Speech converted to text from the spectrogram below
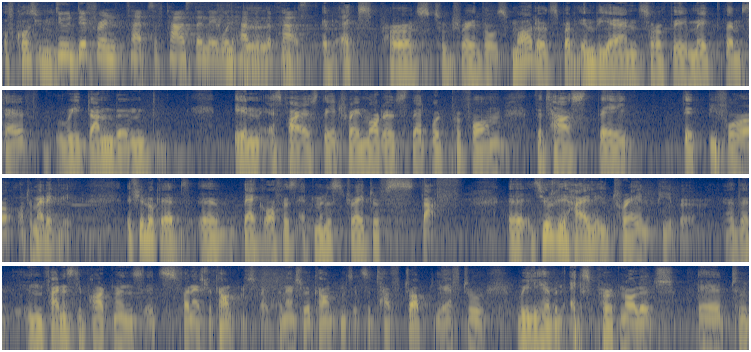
of course you need do different types of tasks than they would have in the past. and, and, experts to train those models but in the end sort of they make themselves redundant in as far as they train models that would perform the tasks they did before automatically. If you look at uh, back office administrative stuff uh, it's usually highly trained people uh, that in finance departments it's financial accountants right? Financial accountants it's a tough job. You have to really have an expert knowledge uh, to,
